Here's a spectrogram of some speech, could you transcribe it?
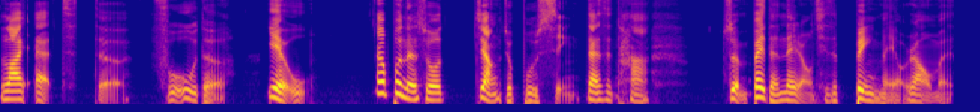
lie at 的服务的业务，那不能说这样就不行，但是他准备的内容其实并没有让我们。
